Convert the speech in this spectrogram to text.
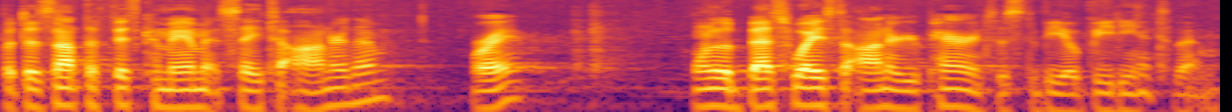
But does not the fifth commandment say to honor them, right? One of the best ways to honor your parents is to be obedient to them.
